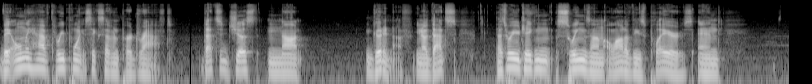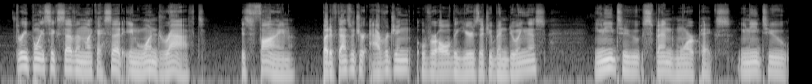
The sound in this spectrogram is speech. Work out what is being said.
they only have 3.67 per draft. That's just not good enough. You know, that's that's where you're taking swings on a lot of these players and 3.67 like I said in one draft is fine, but if that's what you're averaging over all the years that you've been doing this, you need to spend more picks. You need to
